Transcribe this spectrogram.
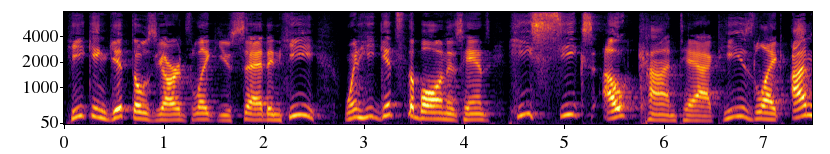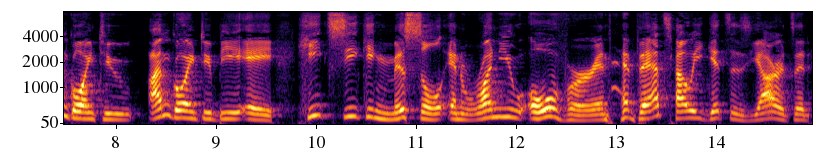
He can get those yards, like you said. And he, when he gets the ball in his hands, he seeks out contact. He's like, I'm going to, I'm going to be a heat seeking missile and run you over. And that's how he gets his yards. And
